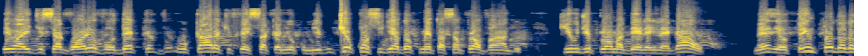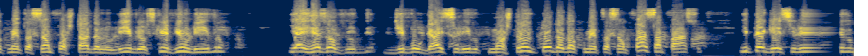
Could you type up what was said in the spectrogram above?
Eu aí disse, agora eu vou. O cara que fez sacaneou comigo, que eu consegui a documentação provando que o diploma dele é ilegal, né? Eu tenho toda a documentação postada no livro, eu escrevi um livro, e aí resolvi divulgar esse livro, mostrando toda a documentação passo a passo, e peguei esse livro,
